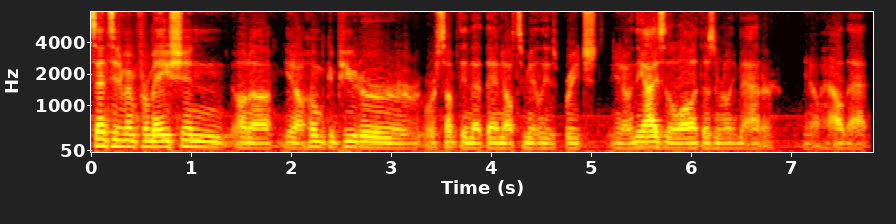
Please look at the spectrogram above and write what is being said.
sensitive information on a you know home computer or, or something that then ultimately is breached. You know, in the eyes of the law, it doesn't really matter. You know how that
